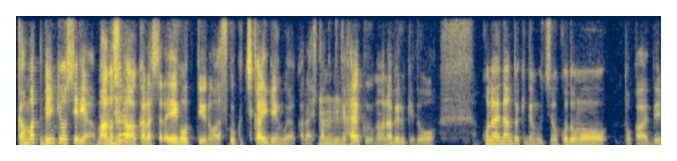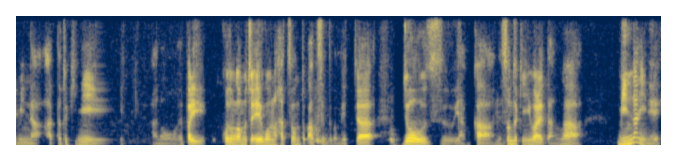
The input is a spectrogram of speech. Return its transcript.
頑張って勉強してるやん、まあ、あの人らからしたら英語っていうのはすごく近い言語やから比較的早く学べるけど、うん、この間の時でもうちの子供とかでみんな会った時にあのやっぱり子供がもちろん英語の発音とかアクセントがめっちゃ上手やんか。でその時に言われたんがみんなにね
